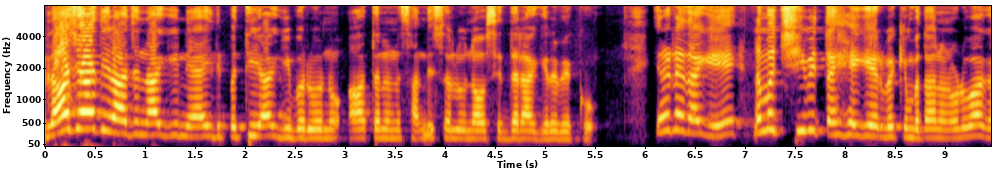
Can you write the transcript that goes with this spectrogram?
ರಾಜಾದಿರಾಜನಾಗಿ ನ್ಯಾಯಾಧಿಪತಿಯಾಗಿ ಬರುವನು. ಆತನನ್ನು ಸಂಧಿಸಲು ನಾವು ಸಿದ್ಧರಾಗಿರಬೇಕು. ಎರಡನೇದಾಗಿ, ನಮ್ಮ ಜೀವಿತ ಹೇಗೆ ಇರಬೇಕೆಂಬುದನ್ನು ನೋಡುವಾಗ,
